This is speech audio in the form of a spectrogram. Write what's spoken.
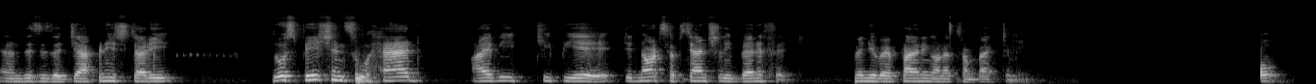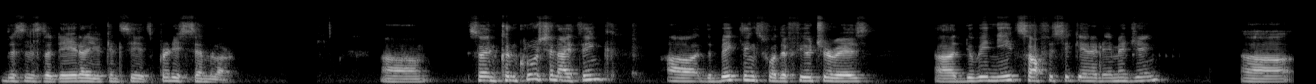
and this is a Japanese study, those patients who had IV TPA did not substantially benefit when you were planning on a thrombectomy. This is the data. You can see it's pretty similar. Um, so in conclusion, I think uh, the big things for the future is, uh, do we need sophisticated imaging? Uh,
